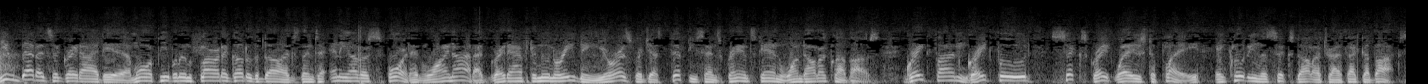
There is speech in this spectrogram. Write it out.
You bet it's a great idea. More people in Florida go to the dogs than to any other sport, and why not? A great afternoon or evening, yours for just 50 cents grandstand, $1 clubhouse. Great fun, great food, six great ways to play, including the $6 trifecta box.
